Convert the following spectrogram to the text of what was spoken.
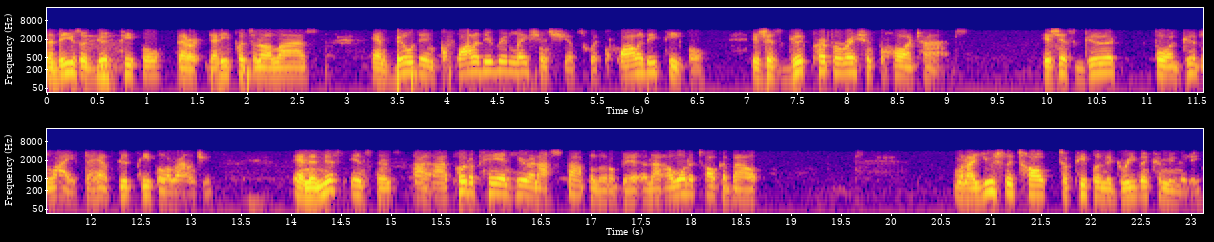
Now, these are good people that are that He puts in our lives, and building quality relationships with quality people is just good preparation for hard times. It's just good for a good life to have good people around you. And in this instance, I, I put a pin here and I stop a little bit, and I, I want to talk about when I usually talk to people in the grieving community.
